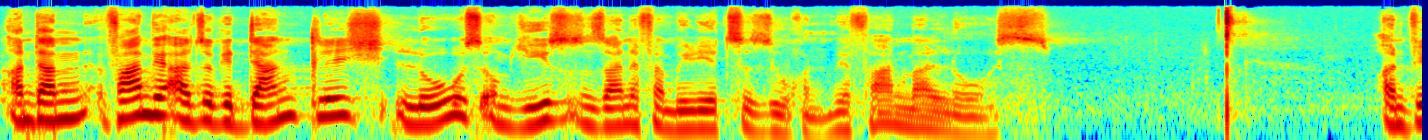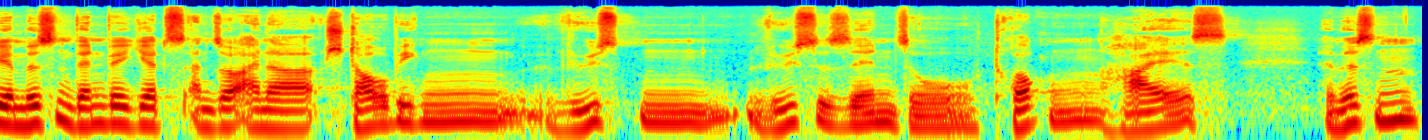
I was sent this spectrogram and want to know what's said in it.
Und dann fahren wir also gedanklich los, um Jesus und seine Familie zu suchen. Wir fahren mal los. Und wir müssen, wenn wir jetzt an so einer staubigen Wüsten, Wüste sind, so trocken, heiß, wir müssen,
